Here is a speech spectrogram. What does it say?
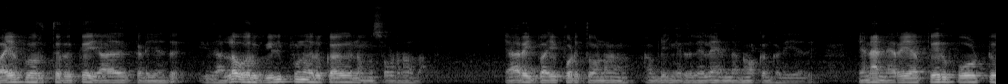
பயப்படுத்துறதுக்கு யாரும் கிடையாது. இதெல்லாம் ஒரு விழிப்புணர்வுக்காக நம்ம சொல்கிறது தான் யாரை பயப்படுத்தணும் அப்படிங்கிறதுலாம் எந்த நோக்கம் கிடையாது. ஏன்னா நிறையா பேர் போட்டு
